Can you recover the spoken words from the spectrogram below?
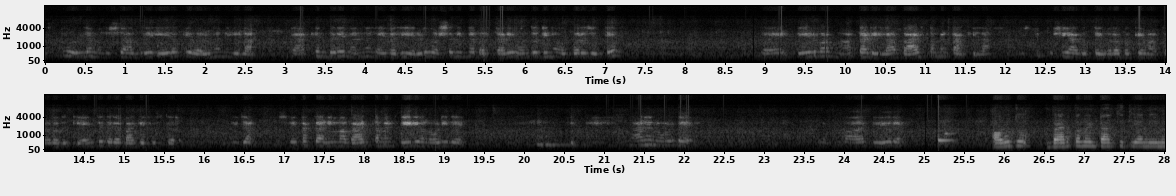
ಎಷ್ಟು ಒಳ್ಳೆ ಮನುಷ್ಯ ಅಂದ್ರೆ ಹೇಳಕ್ಕೆ ವರ್ಣನೆ ಇಲ್ಲ. ಯಾಕೆಂದರೆ ನನ್ನ ಲೈಫಲ್ಲಿ ಎರಡು ವರ್ಷದಿಂದ ಬರ್ತಾರೆ ಒಂದು ದಿನ ಒಬ್ಬರ ಜೊತೆ ಬೇಡವಾಗಿ ಮಾತಾಡಿಲ್ಲ ಬ್ಯಾಡ್ ಕಮೆಂಟ್ ಹಾಕಿಲ್ಲ. ಎಷ್ಟು ಖುಷಿ ಆಗುತ್ತೆ ಇವರ ಬಗ್ಗೆ ಮಾತಾಡೋದಕ್ಕೆ. ಅಂತಿದ್ದಾರೆ ಭಾಗ್ಯ ಸಿಸ್ಟರ್ ನಿಜ. ಶ್ವೇತಕ್ಕ ನಿಮ್ಮ ಬ್ಯಾಡ್ ಕಮೆಂಟ್ ವಿಡಿಯೋ ನೋಡಿದೆ. ನಾನೇ ನೋಡಿದೆ. ದೇವ್ರೆ ಹೌದು ಬ್ಯಾಡ್ ಕಮೆಂಟ್ ಹಾಕಿದ್ಯಾ ನೀನು?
